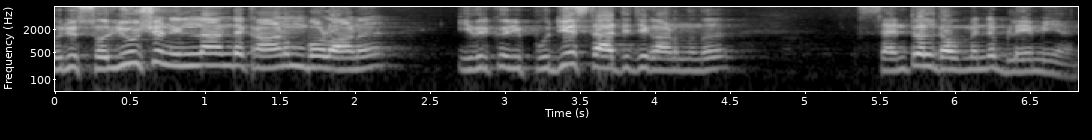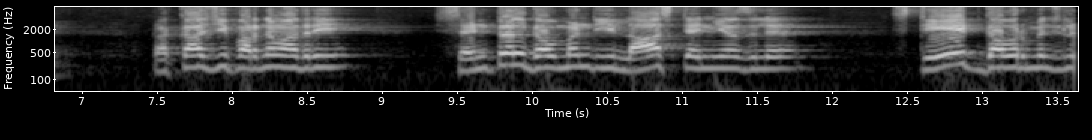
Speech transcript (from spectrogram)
ഒരു സൊല്യൂഷൻ ഇല്ലാണ്ട് കാണുമ്പോഴാണ് ഇവർക്കൊരു പുതിയ സ്ട്രാറ്റജി കാണുന്നത്. സെൻട്രൽ ഗവൺമെന്റ് ബ്ലെയിം ചെയ്യാൻ. പ്രകാശ് ജി പറഞ്ഞ മാതിരി സെൻട്രൽ ഗവൺമെന്റ് ഈ ലാസ്റ്റ് ടെൻ ഇയേഴ്സിൽ സ്റ്റേറ്റ് ഗവൺമെന്റിൽ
